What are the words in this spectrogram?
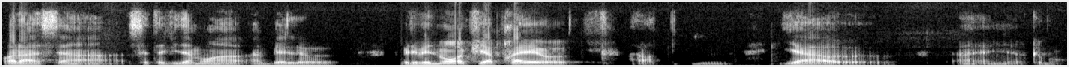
voilà, c'est évidemment un, bel, événement. Et puis après, il y a comment,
